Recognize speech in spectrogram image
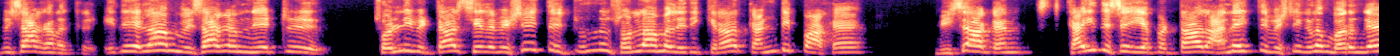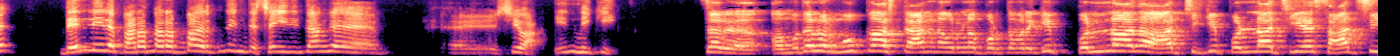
விசாகனுக்கு. இதையெல்லாம் விசாகன் நேற்று சொல்லிவிட்டால் சில விஷயத்தை இன்னும் சொல்லாமல் இருக்கிறார். கண்டிப்பாக விசாகன் கைது செய்யப்பட்டால் அனைத்து விஷயங்களும் வருங்க. டெல்லியில பரபரப்பா இருக்குது இந்த செய்தி தாங்க சிவா இன்னைக்கு. சார் முதல்வர் மு க ஸ்டாலின் அவர்களை பொறுத்த வரைக்கும் பொல்லாத ஆட்சிக்கு பொள்ளாச்சியே சாட்சி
